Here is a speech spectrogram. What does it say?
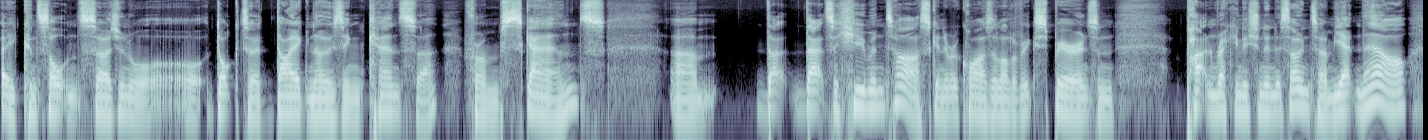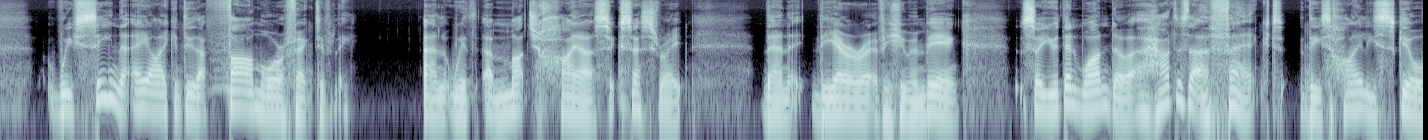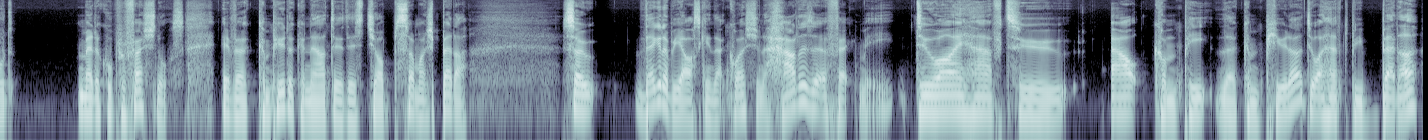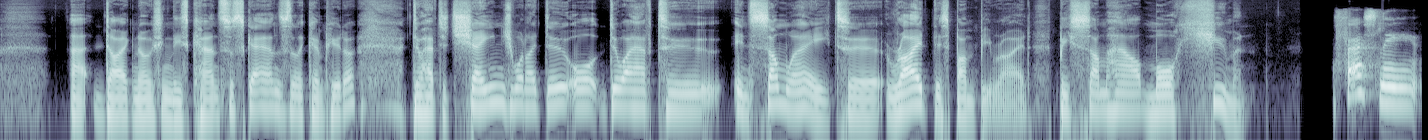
a consultant surgeon or, or, doctor diagnosing cancer from scans, um, that that's a human task and it requires a lot of experience and pattern recognition in its own term. Yet now we've seen that AI can do that far more effectively and with a much higher success rate than the error rate of a human being. So you would then wonder how does that affect these highly skilled medical professionals if a computer can now do this job so much better? So they're going to be asking that question How does it affect me? Do I have to outcompete the computer? Do I have to be better at diagnosing these cancer scans than the computer? Do I have to change what I do? Or do I have to, in some way, to ride this bumpy ride, be somehow more human? Firstly,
